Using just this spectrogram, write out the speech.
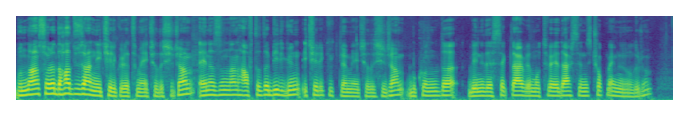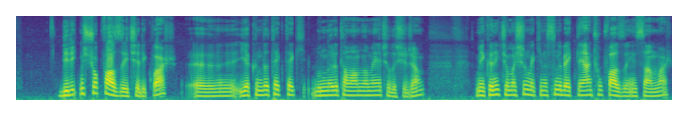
Bundan sonra daha düzenli içerik üretmeye çalışacağım. En azından haftada bir gün içerik yüklemeye çalışacağım. Bu konuda beni destekler ve motive ederseniz çok memnun olurum. Birikmiş çok fazla içerik var. Ee, yakında tek tek bunları tamamlamaya çalışacağım. Mekanik çamaşır makinesini bekleyen çok fazla insan var.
